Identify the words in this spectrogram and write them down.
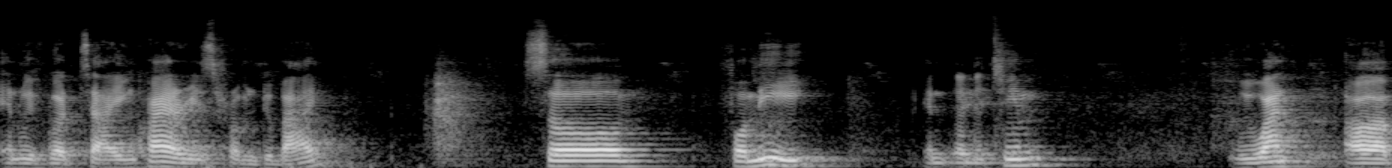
and we've got uh, inquiries from Dubai. So for me and, and the team, we want our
